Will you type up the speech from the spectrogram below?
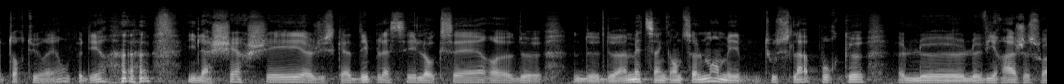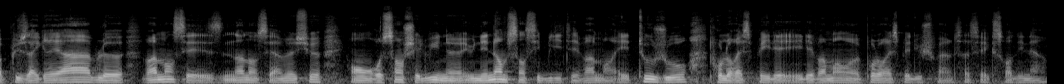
torturer, on peut dire. il a cherché jusqu'à déplacer l'Auxerre de, de, de 1m50 seulement, mais tout cela pour que le, virage soit plus agréable. Vraiment, c'est non, non, un monsieur. On ressent chez lui une, énorme sensibilité, vraiment, et toujours pour le respect. Il est, il est vraiment pour le respect du cheval. Ça, c'est extraordinaire.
